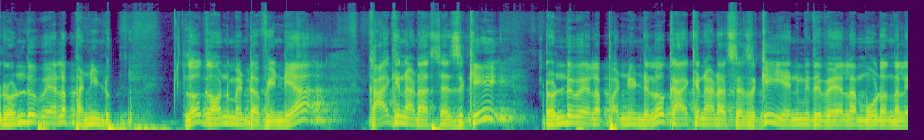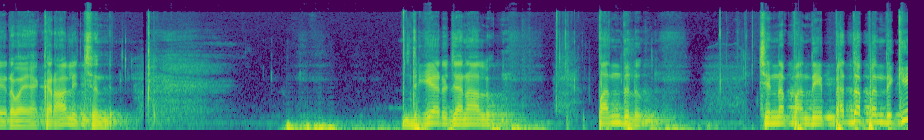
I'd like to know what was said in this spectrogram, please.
రెండు వేల పన్నెండులో గవర్నమెంట్ ఆఫ్ ఇండియా కాకినాడ సెజ్కి రెండు వేల పన్నెండులో కాకినాడ సెజ్కి ఎనిమిది వేల మూడు వందల ఇరవై ఎకరాలు ఇచ్చింది. దిగారు జనాలు. పందులు. చిన్న పంది పెద్ద పందికి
